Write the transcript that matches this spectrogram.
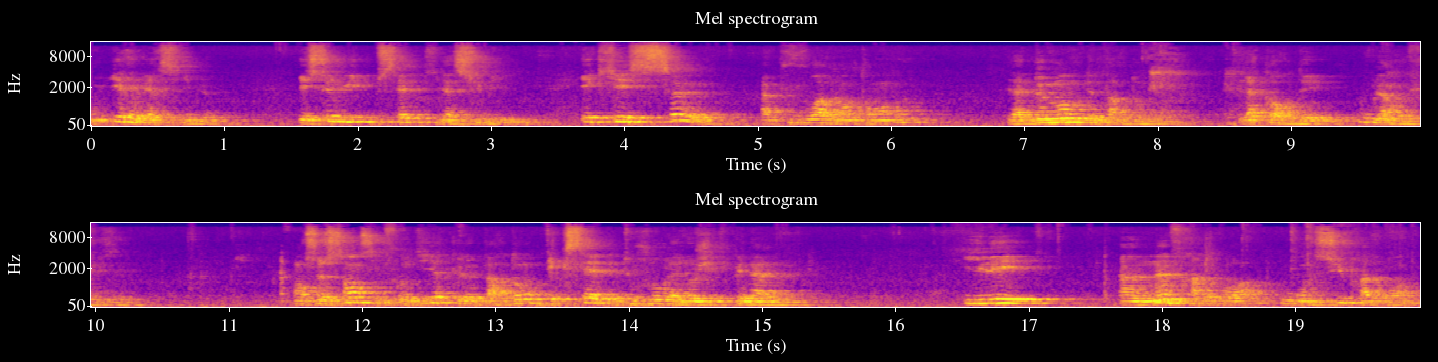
ou irréversible et celui ou celle qui l'a subi, et qui est seul à pouvoir l'entendre, la demande de pardon, l'accorder ou la refuser. En ce sens, il faut dire que le pardon excède toujours la logique pénale. Il est un infradroit ou un supradroit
